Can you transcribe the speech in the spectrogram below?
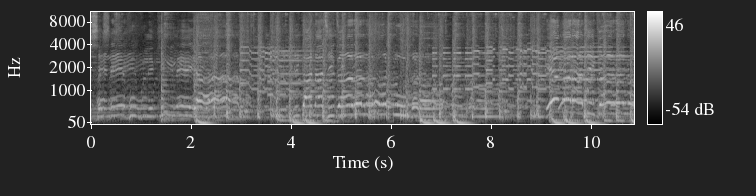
હસને ભૂલ ખીલે યાર. જીગાના જીગર નો ટુકડો. એ મારા જીગર નો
